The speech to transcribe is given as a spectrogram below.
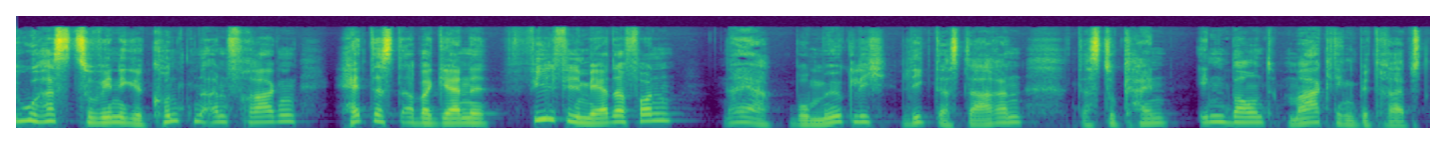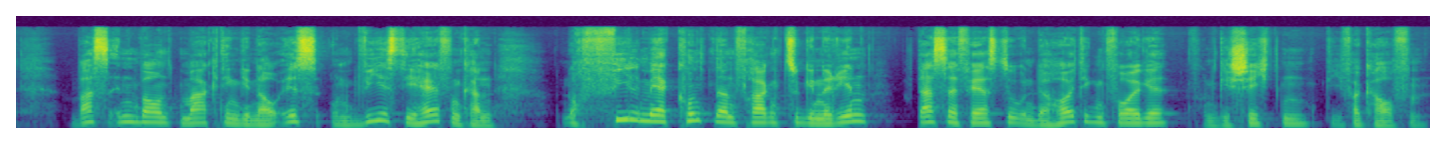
Du hast zu wenige Kundenanfragen, hättest aber gerne viel, viel mehr davon. Naja, womöglich liegt das daran, dass du kein Inbound-Marketing betreibst. Was Inbound-Marketing genau ist und wie es dir helfen kann, noch viel mehr Kundenanfragen zu generieren, das erfährst du in der heutigen Folge von Geschichten, die verkaufen.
